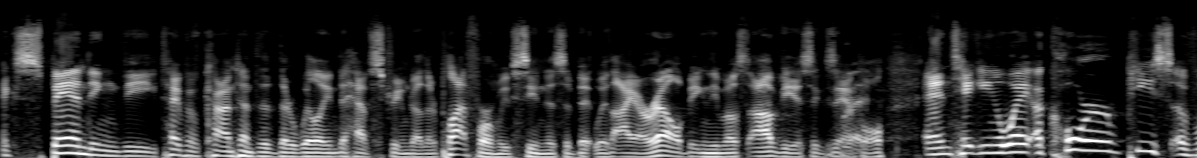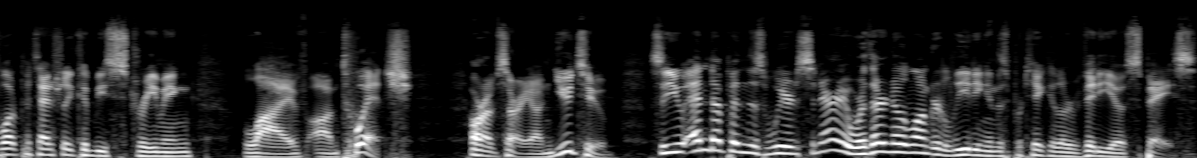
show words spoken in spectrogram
expanding the type of content that they're willing to have streamed on their platform. We've seen this a bit with IRL being the most obvious example, and taking away a core piece of what potentially could be streaming live on Twitch or I'm sorry, on YouTube. So you end up in this weird scenario where they're no longer leading in this particular video space.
